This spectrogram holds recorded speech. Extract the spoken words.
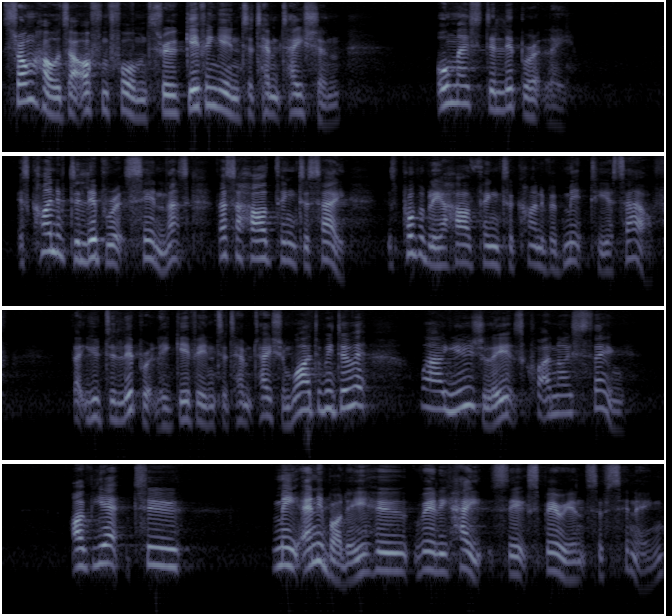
strongholds are often formed through giving in to temptation almost deliberately. It's kind of deliberate sin. That's, that's a hard thing to say. It's probably a hard thing to kind of admit to yourself that you deliberately give in to temptation. Why do we do it? Well, usually it's quite a nice thing. I've yet to meet anybody who really hates the experience of sinning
